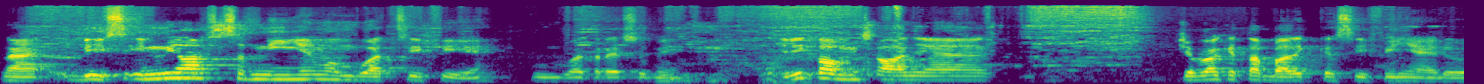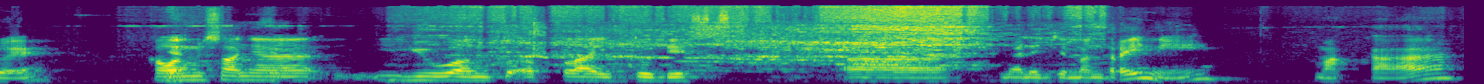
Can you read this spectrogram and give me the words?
nah di inilah seninya membuat CV ya, membuat resume. Jadi kalau misalnya coba kita balik ke CV-nya dulu ya. Kalau yeah. misalnya you want to apply to this uh, manajemen trainee, maka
